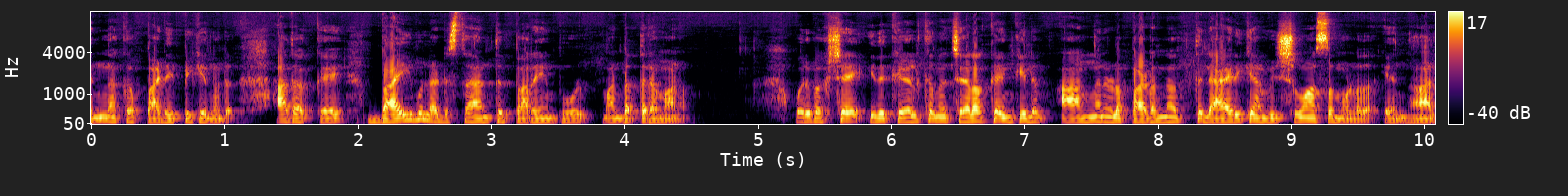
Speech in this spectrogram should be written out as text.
എന്നൊക്കെ പഠിപ്പിക്കുന്നുണ്ട്. അതൊക്കെ ബൈബിൾ അടിസ്ഥാനത്തിൽ പറയുമ്പോൾ മണ്ടത്തരമാണ്. ഒരു പക്ഷേ ഇത് കേൾക്കുന്ന ചിലർക്കെങ്കിലും അങ്ങനെയുള്ള പഠനത്തിലായിരിക്കാം വിശ്വാസമുള്ളത്. എന്നാൽ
